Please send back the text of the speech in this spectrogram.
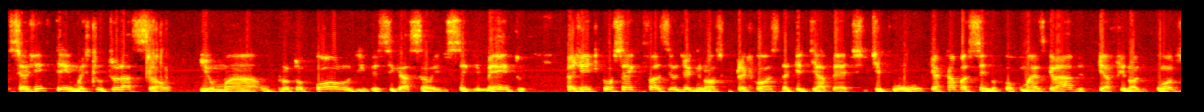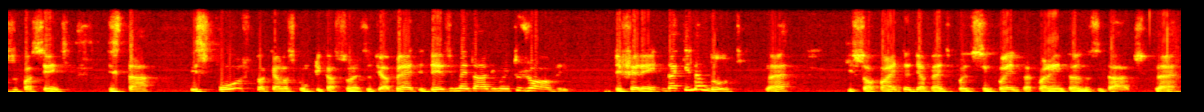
se a gente tem uma estruturação e uma, um protocolo de investigação e de segmento, a gente consegue fazer o diagnóstico precoce daquele diabetes tipo 1, que acaba sendo um pouco mais grave, porque afinal de contas o paciente está exposto àquelas complicações do diabetes desde uma idade muito jovem, diferente daquele adulto, né? Que só vai ter diabetes depois de 50, 40 anos de idade, né?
